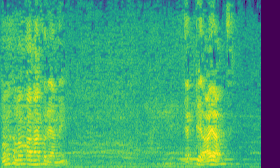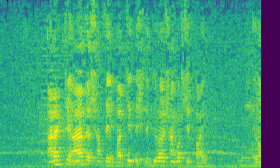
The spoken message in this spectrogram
ভূমিকা লম্বা না করে আমি একটি আয়াত, আরেকটি আয়াতের সাথে বাহ্যিক দৃষ্টিতে কীভাবে সাংঘর্ষিক হয় এবং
